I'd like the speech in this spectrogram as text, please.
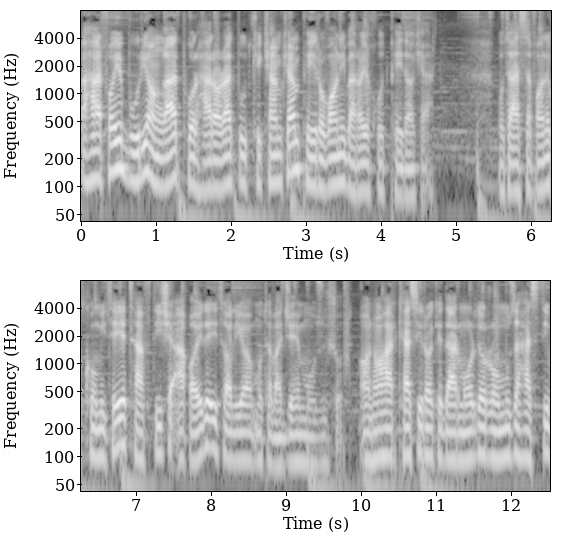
و حرفهای بوری آنقدر پرحرارت بود که کم کم پیروانی برای خود پیدا کرد. متاسفانه کمیته تفتیش عقاید ایتالیا متوجه موضوع شد. آنها هر کسی را که در مورد رموز هستی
